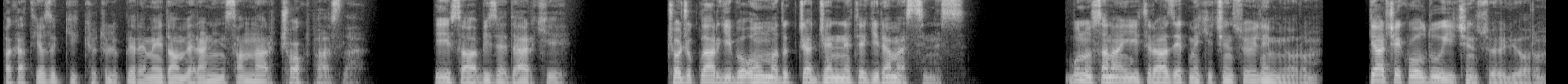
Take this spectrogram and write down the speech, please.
Fakat yazık ki kötülüklere meydan veren insanlar çok fazla. İsa bize der ki, Çocuklar gibi olmadıkça cennete giremezsiniz. Bunu sana itiraz etmek için söylemiyorum. Gerçek olduğu için söylüyorum.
